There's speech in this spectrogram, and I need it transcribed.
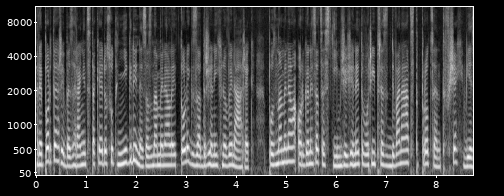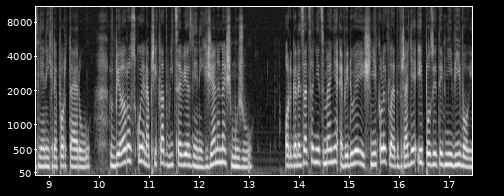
Reportéři bez hranic také dosud nikdy nezaznamenali tolik zadržených novinářek. Poznamenala organizace s tím, že ženy tvoří přes 12% všech vězněných reportérů. V Bělorusku je například více vězněných žen než mužů. Organizace nicméně eviduje již několik let v řadě i pozitivní vývoj,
